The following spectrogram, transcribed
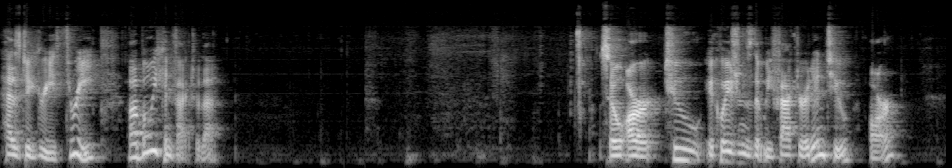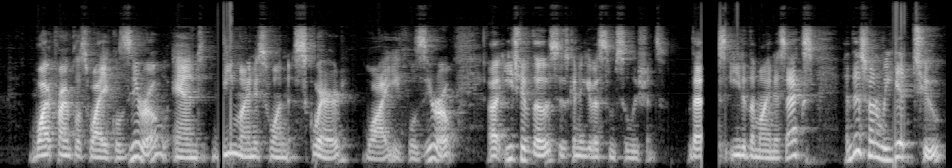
has degree 3, uh, but we can factor that. So our two equations that we factor it into are y prime plus y equals 0 and d minus 1 squared y equals 0. Uh, each of those is going to give us some solutions. That's e to the minus x. And this one we get 2.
